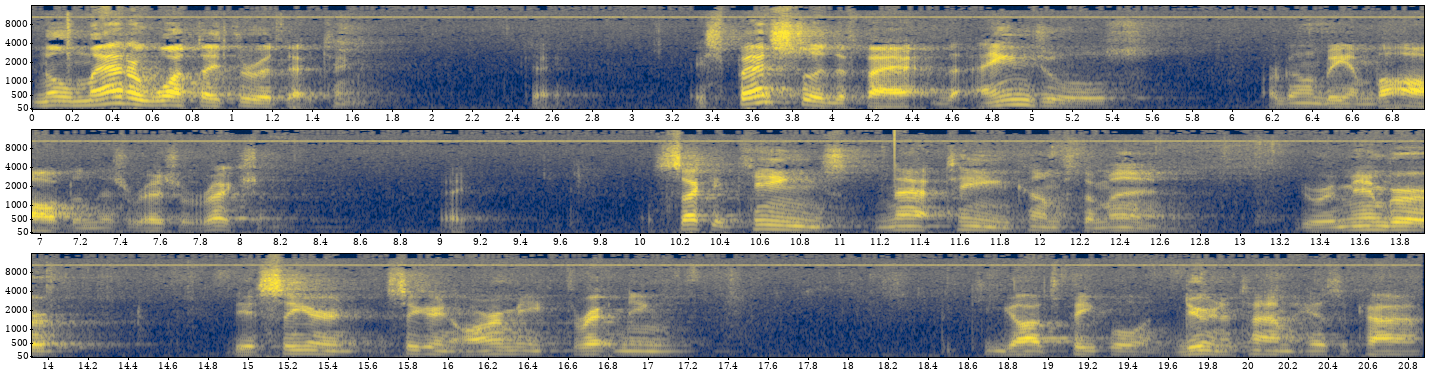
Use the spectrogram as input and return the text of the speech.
no matter what they threw at that tomb. Okay. Especially the fact that angels are going to be involved in this resurrection. Okay. 2 Kings 19 comes to mind. You remember the Assyrian, Assyrian army threatening God's people during the time of Hezekiah.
